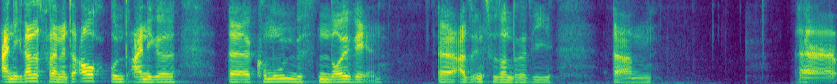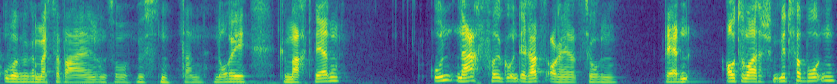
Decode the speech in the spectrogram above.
einige Landesparlamente auch und einige äh, Kommunen müssten neu wählen. Äh, also insbesondere die ähm, äh, Oberbürgermeisterwahlen und so müssten dann neu gemacht werden. Und Nachfolge- und Ersatzorganisationen werden automatisch mitverboten.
